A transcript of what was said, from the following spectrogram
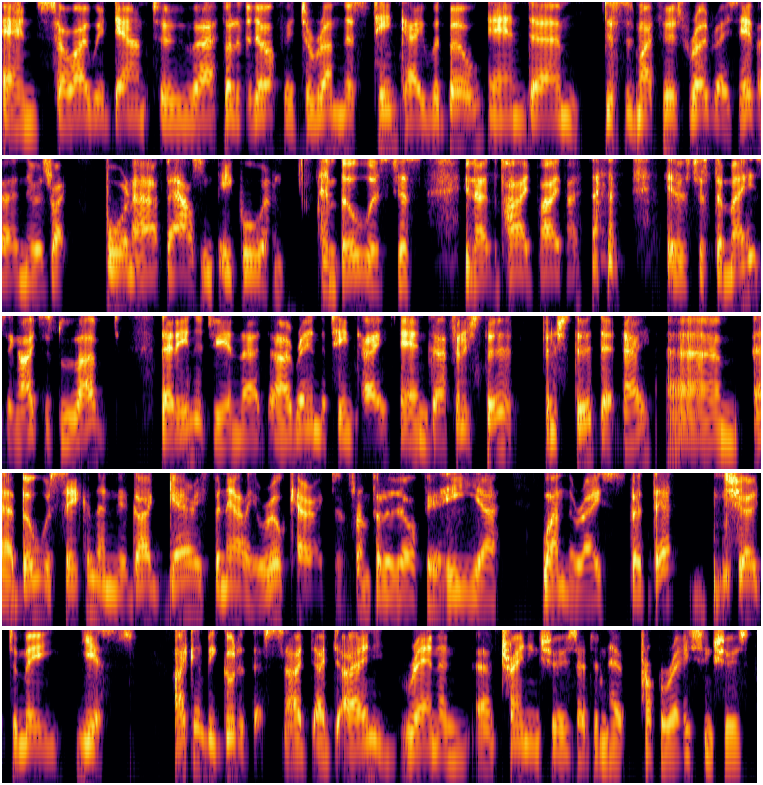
And so I went down to uh, Philadelphia to run this 10K with Bill. And um, this is my first road race ever, and there was like four and a half thousand people, and and Bill was just, you know, the Pied Piper. it was just amazing. I just loved that energy, and that I ran the 10k and uh, finished third. Finished third that day. Um, uh, Bill was second, and the guy Gary Fanelli, real character from Philadelphia, he uh, won the race. But that showed to me, yes, I can be good at this. I, I, I only ran in uh, training shoes. I didn't have proper racing shoes.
